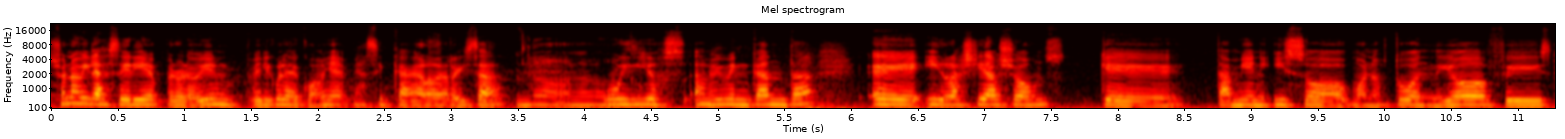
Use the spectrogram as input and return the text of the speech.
Yo no vi la serie, pero lo vi en películas de comedia, me hace cagar de risa. no, no. lo Uy. Dios, a mí me encanta. Eh, y Rashida Jones, que también hizo, bueno, estuvo en The Office,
